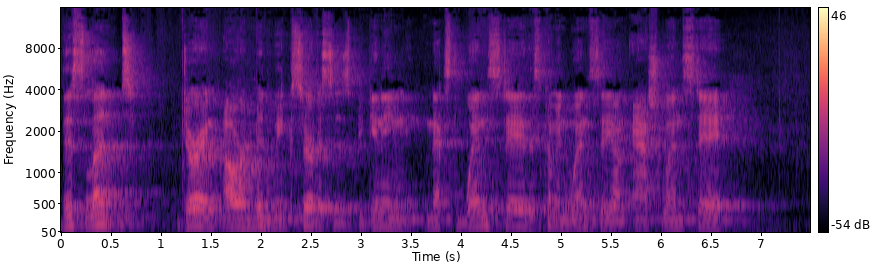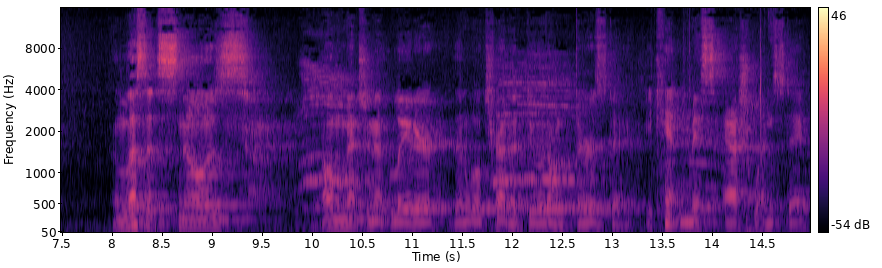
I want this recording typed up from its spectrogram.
This Lent, during our midweek services, beginning next Wednesday, this coming Wednesday on Ash Wednesday, unless it snows, I'll mention it later, then we'll try to do it on Thursday. You can't miss Ash Wednesday.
